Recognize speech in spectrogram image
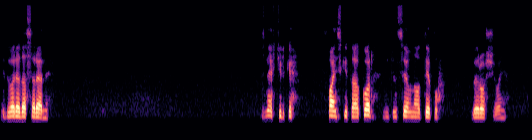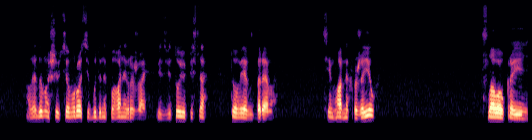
і два ряда сирени. З них тільки панський та акор інтенсивного типу вирощування. Але я думаю, що в цьому році буде непоганий врожай. Відзвітую після того, як зберемо. Всім гарних врожаїв. Слава Україні!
